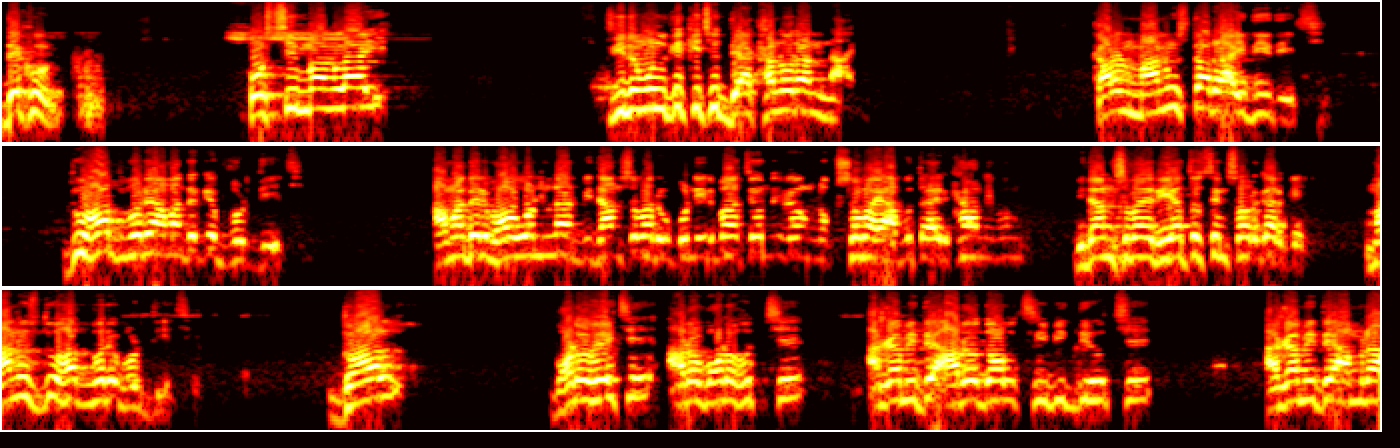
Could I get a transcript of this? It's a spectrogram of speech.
দেখুন, পশ্চিমবাংলায় তৃণমূলকে কিছু দেখানোর আর নাই। কারণ মানুষ তার রায় দিয়ে দিয়েছে। দুহাত ভরে আমাদেরকে ভোট দিয়েছে। আমাদের ভবনলার বিধানসভার উপনির্বাচন এবং লোকসভায় আবু তাহের খান এবং বিধানসভায় রিয়াত হোসেন সরকারকে মানুষ দুহাত ভরে ভোট দিয়েছে। দল বড় হয়েছে, আরও বড় হচ্ছে। আগামীতে আরও দল শ্রীবৃদ্ধি হচ্ছে। আগামীতে আমরা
